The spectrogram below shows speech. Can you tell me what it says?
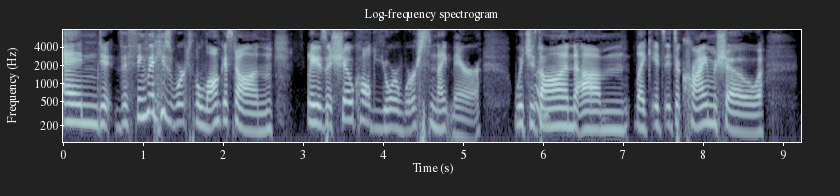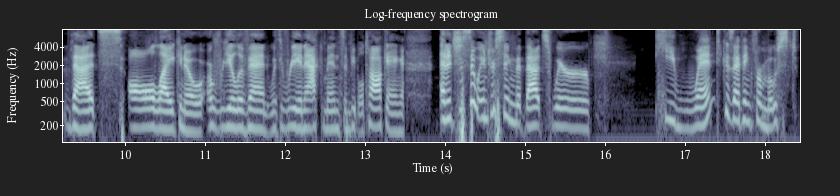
and the thing that he's worked the longest on is a show called Your Worst Nightmare, which is on um, like it's it's a crime show that's all like you know a real event with reenactments and people talking. And it's just so interesting that that's where he went because i think for most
